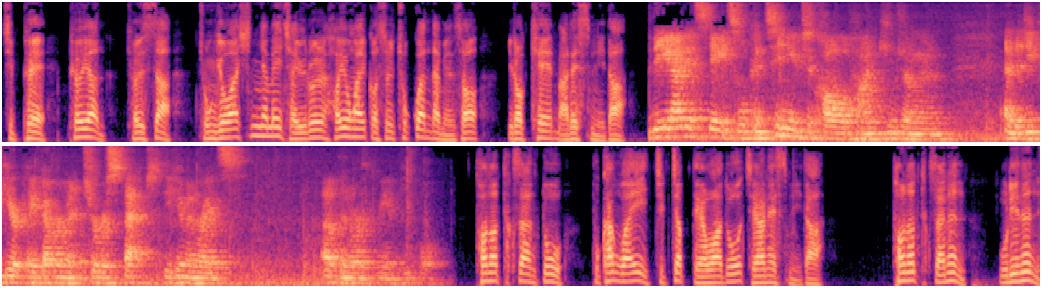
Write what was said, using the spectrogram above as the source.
집회, 표현, 결사, 종교와 신념의 자유를 허용할 것을 촉구한다면서 이렇게 말했습니다. The United States will continue to call upon Kim Jong-un and the DPRK government to respect the human rights of the North Korean people. 터너 특사는 또 북한과의 직접 대화도 제안했습니다. 터너 특사는 우리는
